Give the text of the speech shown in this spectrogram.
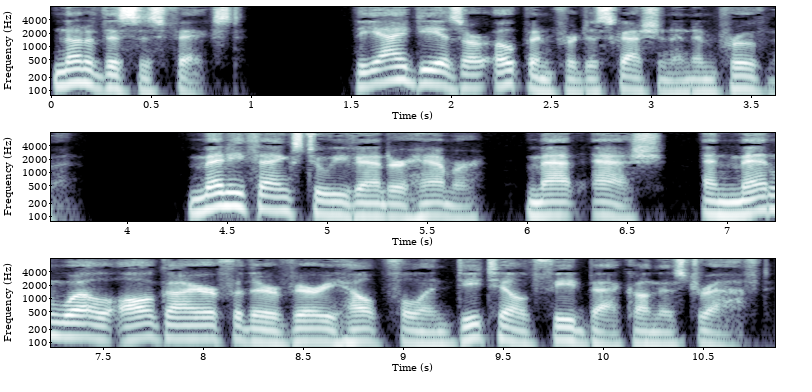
None of this is fixed. The ideas are open for discussion and improvement. Many thanks to Evander Hammer, Matt Ash, and Manuel Allgaier for their very helpful and detailed feedback on this draft.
